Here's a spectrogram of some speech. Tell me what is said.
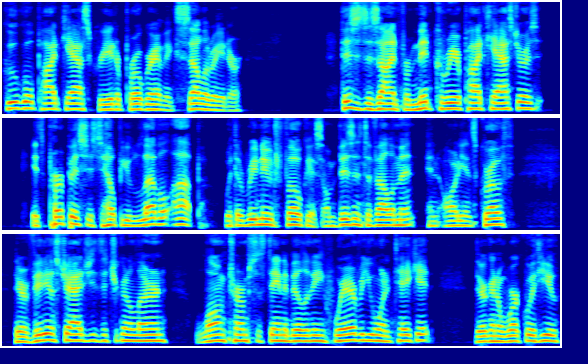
Google Podcast Creator Program Accelerator. This is designed for mid career podcasters. Its purpose is to help you level up with a renewed focus on business development and audience growth. There are video strategies that you're going to learn, long term sustainability, wherever you want to take it, they're going to work with you.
